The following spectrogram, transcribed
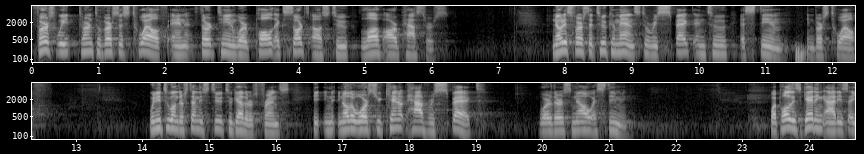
First, we turn to verses 12 and 13, where Paul exhorts us to love our pastors. Notice first the two commands to respect and to esteem in verse 12. We need to understand these two together, friends. In, in other words, you cannot have respect where there's no esteeming. What Paul is getting at is a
